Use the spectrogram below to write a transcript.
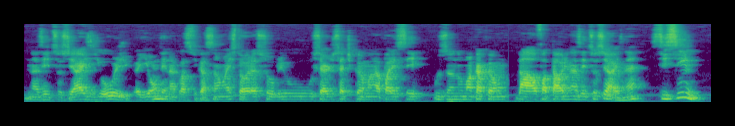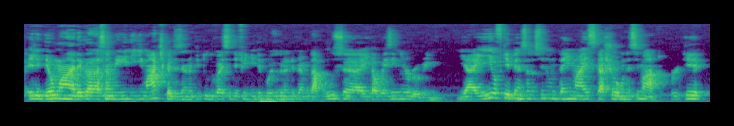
nas redes sociais e hoje e ontem na classificação a história sobre o Sérgio Sete Cama aparecer usando o macacão da AlphaTauri nas redes sociais, né? Se sim, ele deu uma declaração meio enigmática dizendo que tudo vai se definir depois do Grande Prêmio da Rússia e talvez em Nürburgring. E aí eu fiquei pensando se não tem mais cachorro nesse mato, porque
